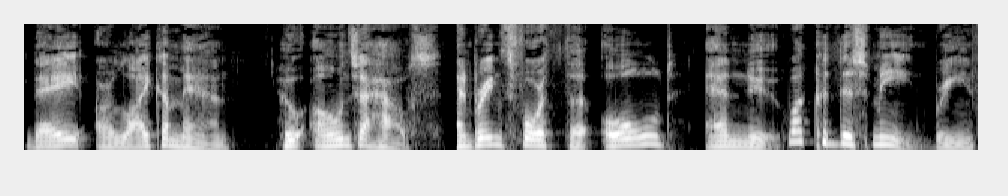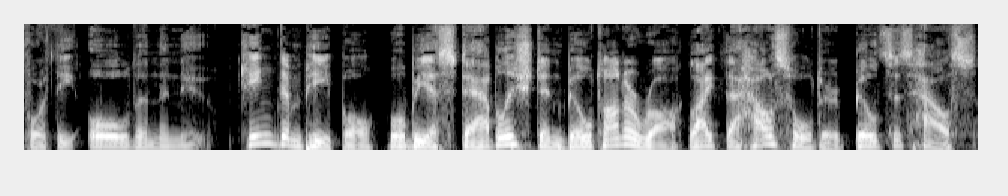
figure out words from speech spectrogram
They are like a man who owns a house and brings forth the old and new. What could this mean, bringing forth the old and the new? Kingdom people will be established and built on a rock like the householder builds his house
